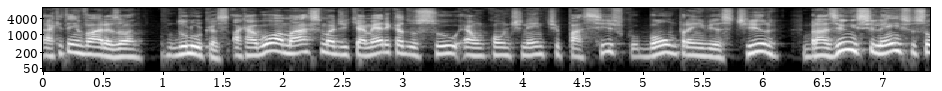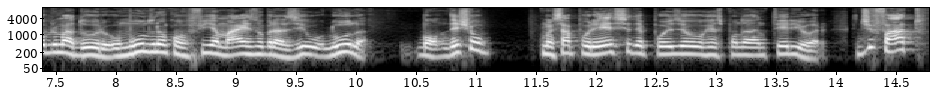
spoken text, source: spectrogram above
aqui tem várias, ó. Do Lucas. Acabou a máxima de que a América do Sul é um continente pacífico, bom para investir? Brasil em silêncio sobre Maduro. O mundo não confia mais no Brasil. Lula. Bom, deixa eu começar por esse, depois eu respondo a anterior. De fato,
